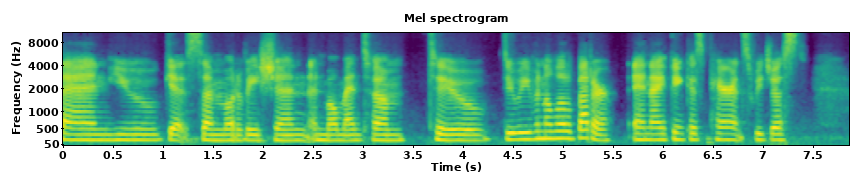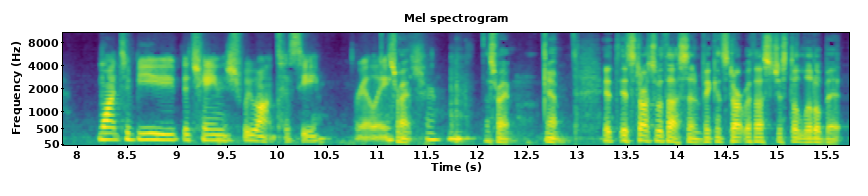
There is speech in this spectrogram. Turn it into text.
then you get some motivation and momentum to do even a little better. And I think as parents, we just want to be the change we want to see, really. That's right. Sure. That's right. Yeah, it, it starts with us, and if it can start with us just a little bit,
